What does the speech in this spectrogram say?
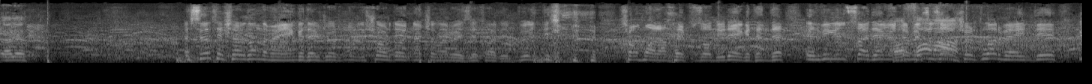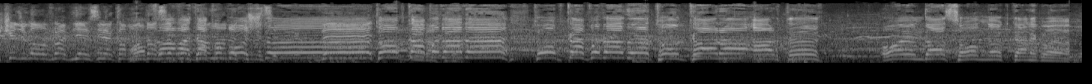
Bəli. Əslində təkrardan da müəyyən qədər görünürdü ki, orada oyundan kənar vəziyyət var idi. Bu indi çox maraqlı epizod idi. Həqiqətən də Elvin Yunus Saydənin göndərməsi Fafana. çalışırdılar və indi ikinci qol vura bilərsə komandası Fafana boşdu. Və top qapıdadır. Top qapıdadır. Tonkara artıq oyunda son nöqtəni qoyur.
